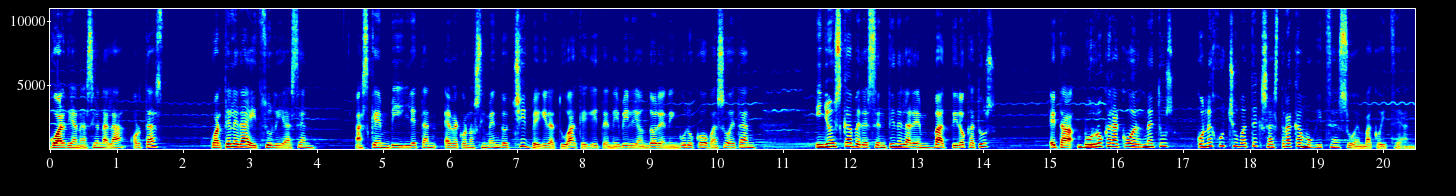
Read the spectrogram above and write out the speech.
Guardia Nazionala, hortaz, kuartelera itzulia zen. Azken bi hiletan errekonozimendo txit begiratuak egiten ibili ondoren inguruko basoetan, inoizka bere sentinelaren bat tirokatuz, eta burrukarako ernetuz konejutsu batek sastraka mugitzen zuen bakoitzean.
